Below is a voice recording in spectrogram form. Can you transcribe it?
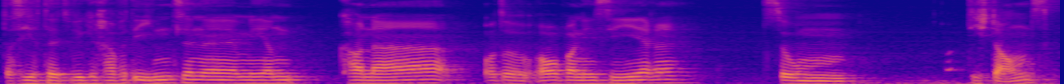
dass ich dort wirklich einfach die Inseln äh, mir kann oder organisieren, um Distanz zu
